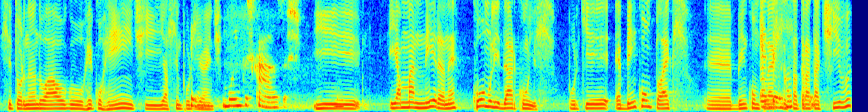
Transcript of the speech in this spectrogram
se tornando algo recorrente e assim por Sim, diante. Muitos casos. E e a maneira, né? Como lidar com isso? Porque é bem complexo, é bem complexa é bem essa complexo. tratativa,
